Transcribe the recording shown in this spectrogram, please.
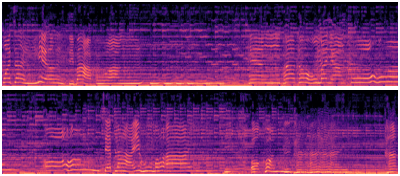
หัวใจเอ้ยสิบ้าปวง โอกคนพายหัก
